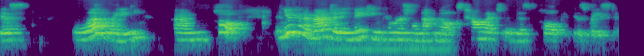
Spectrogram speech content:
this lovely um, pulp. And you can imagine in making commercial nut milks, how much of this pulp is wasted.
